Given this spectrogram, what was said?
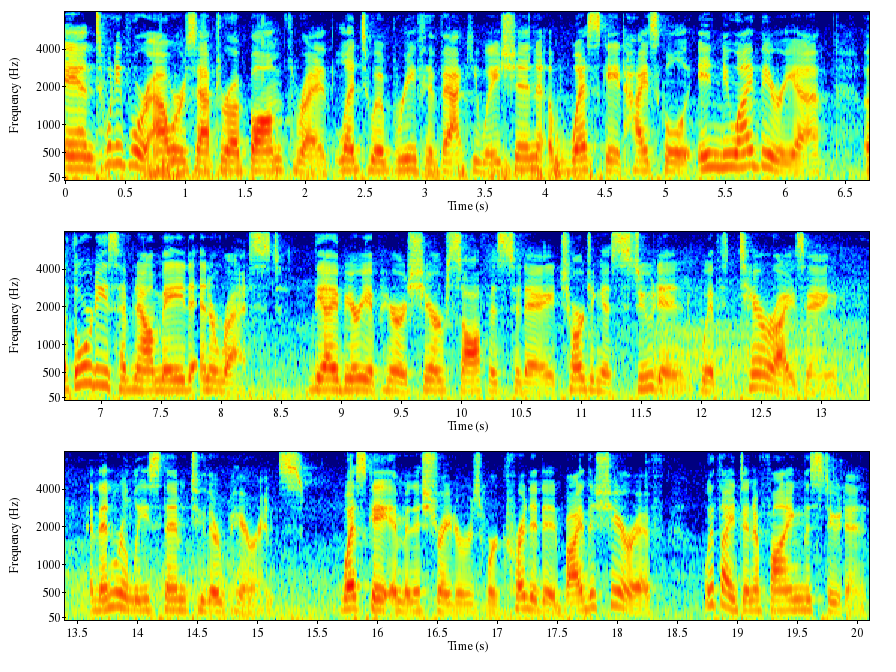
And 24 hours after a bomb threat led to a brief evacuation of Westgate High School in New Iberia, authorities have now made an arrest. The Iberia Parish Sheriff's Office today charging a student with terrorizing and then released them to their parents. Westgate administrators were credited by the sheriff with identifying the student.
